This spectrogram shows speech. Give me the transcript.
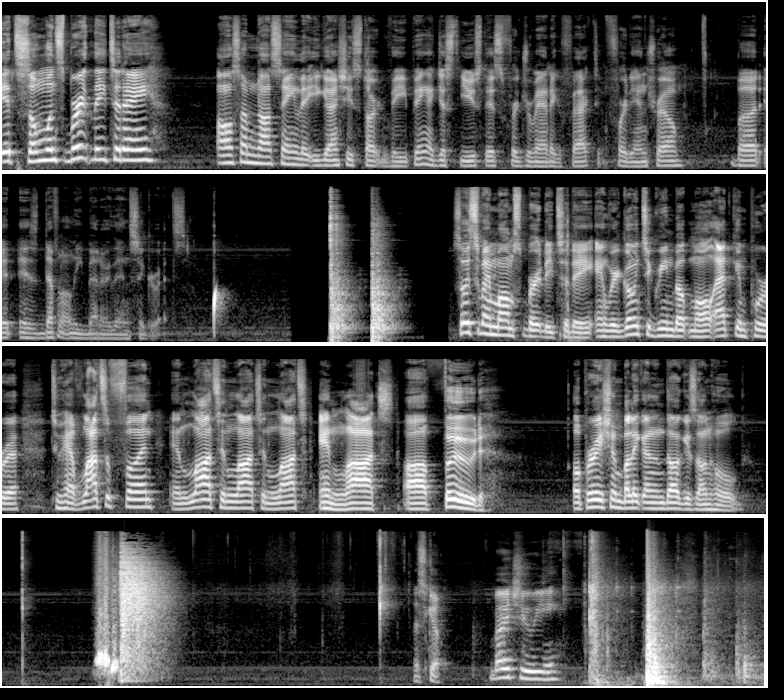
It's someone's birthday today. Also, I'm not saying that you guys should start vaping. I just use this for dramatic effect for the intro. But it is definitely better than cigarettes. So it's my mom's birthday today and we're going to Greenbelt Mall at Kimpura to have lots of fun and lots and lots and lots and lots of food. Operation Balik Dog is on hold. Let's go. Bye Chewy.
